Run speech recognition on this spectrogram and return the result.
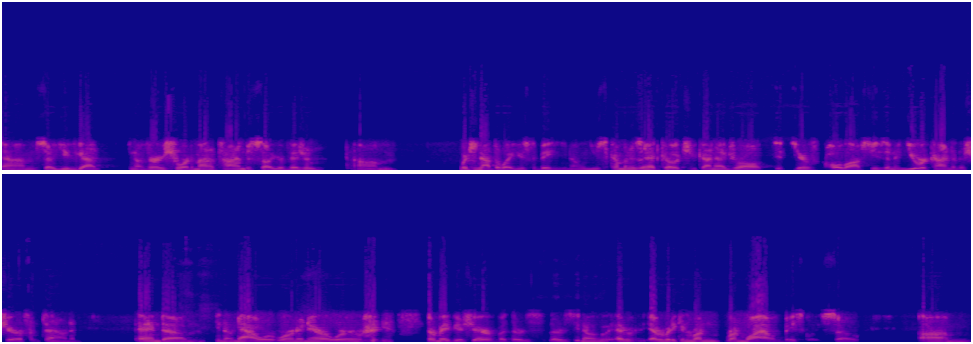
Um, so you've got you know a very short amount of time to sell your vision, um, which is not the way it used to be. You know, when you used to come in as a head coach, you kind of draw your whole off season, and you were kind of the sheriff in town. And and um, you know now we're, we're in an era where there may be a sheriff, but there's there's you know every, everybody can run run wild basically. So, um,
